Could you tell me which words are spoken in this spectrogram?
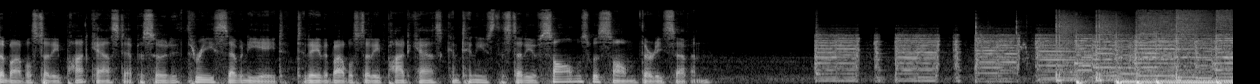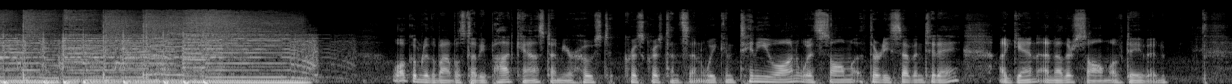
the Bible Study Podcast, episode 378. Today, the Bible Study Podcast continues the study of Psalms with Psalm 37. Welcome to the Bible Study Podcast. I'm your host, Chris Christensen. We continue on with Psalm 37 today. Again, another Psalm of David.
